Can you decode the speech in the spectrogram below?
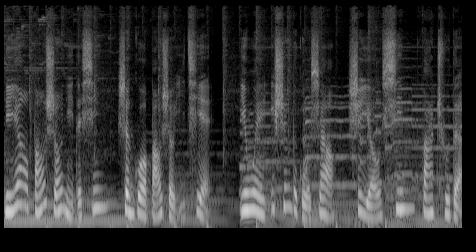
你要保守你的心，胜过保守一切，因为一生的果效是由心发出的。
